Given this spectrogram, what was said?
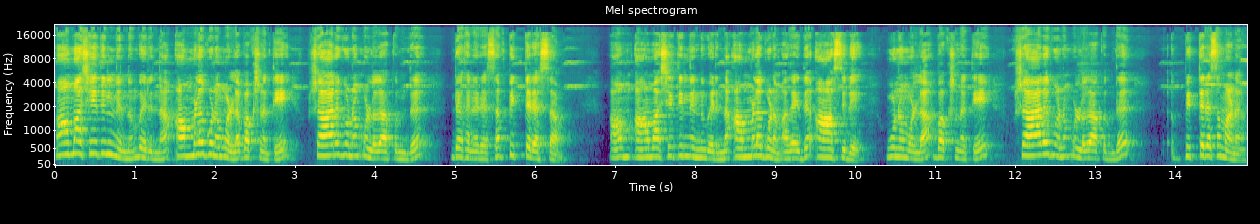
ആമാശയത്തിൽ നിന്നും വരുന്ന അമ്ലഗുണമുള്ള ഭക്ഷണത്തെ ക്ഷാരഗുണം ഉള്ളതാക്കുന്നത് ദഹനരസം പിത്തരസം. ആമാശയത്തിൽ നിന്നും വരുന്ന അമ്ലഗുണം അതായത് ആസിഡ് ഗുണമുള്ള ഭക്ഷണത്തെ ക്ഷാരഗുണം ഉള്ളതാക്കുന്നത് പിത്തരസമാണ്.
